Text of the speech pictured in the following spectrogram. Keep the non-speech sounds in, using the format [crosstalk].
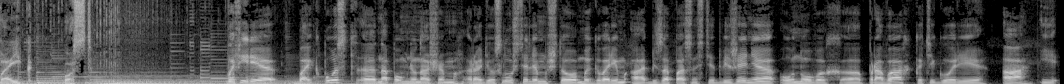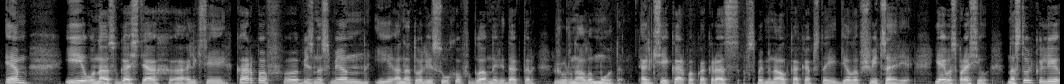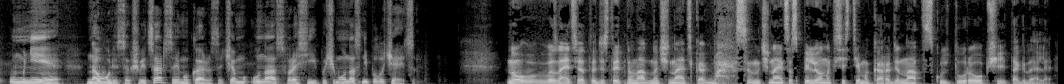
Байк-пост. В эфире Байкпост. Э, напомню нашим радиослушателям, что мы говорим о безопасности движения, о новых э, правах категории А и М. И у нас в гостях э, Алексей Карпов, бизнесмен, и Анатолий Сухов, главный редактор журнала «Мото». Алексей Карпов как раз вспоминал, как обстоит дело в Швейцарии. Я его спросил, настолько ли умнее на улицах швейцарцы, ему кажется, чем у нас в России? Почему у нас не получается? Ну, вы знаете, это действительно надо начинать, как бы, [laughs] начинается с пеленок системы координат, с культуры общей и так далее.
